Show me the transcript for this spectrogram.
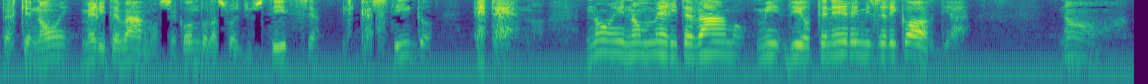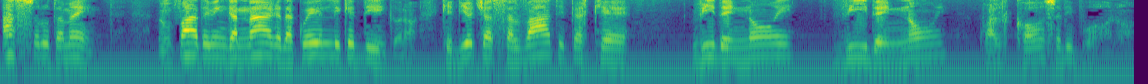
perché noi meritevamo, secondo la sua giustizia, il castigo eterno. Noi non meritevamo di ottenere misericordia. No, assolutamente. Non fatevi ingannare da quelli che dicono che Dio ci ha salvati perché vide in noi, vide in noi qualcosa di buono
